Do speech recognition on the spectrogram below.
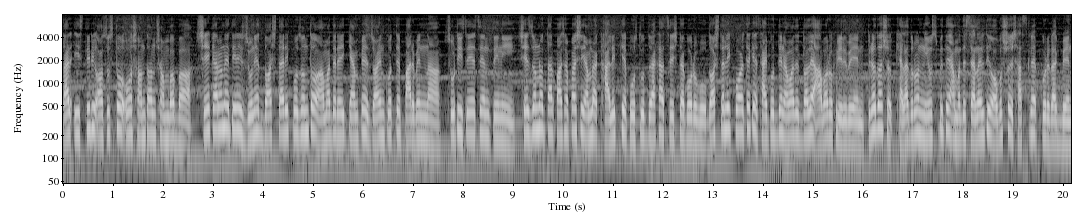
তার স্ত্রী অসুস্থ ও সন্তান সম্ভাব্য। সে কারণে তিনি জুনের দশ তারিখ পর্যন্ত আমাদের এই ক্যাম্পে জয়েন করতে পারবেন না। ছুটি চেয়েছেন তিনি। সেজন্য তার পাশাপাশি আমরা খালিদকে প্রস্তুত রাখার চেষ্টা করব। দশ তারিখ পর থেকে সাইফুদ্দিন আমাদের দলে আবারও ফিরবেন। প্রিয় দর্শক খেলাধুলোর নিউজ পেতে আমাদের চ্যানেলটি অবশ্যই সাবস্ক্রাইব করে রাখবেন।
